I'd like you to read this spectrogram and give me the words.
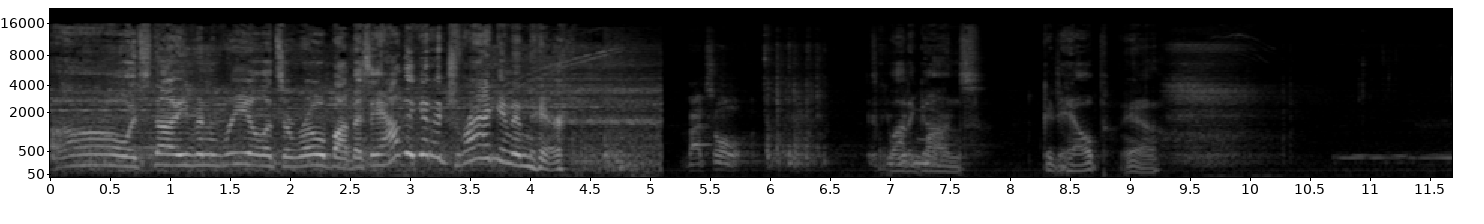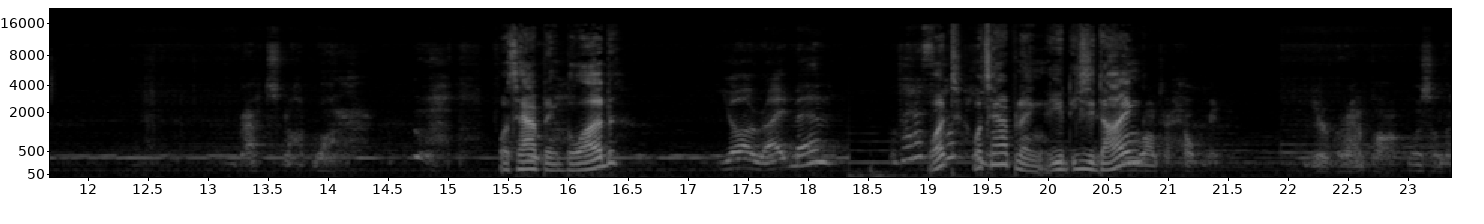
Oh, it's not even real. It's a robot. I say, how'd they get a dragon in there? That's all. It's a lot of guns. Could you help? Yeah. That's not water. What's happening? Blood? You alright, man? what? What's happening? You, is he dying? You want to help me? Your grandpa was on the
